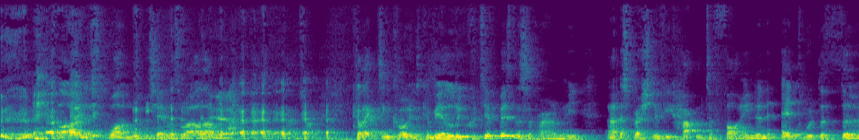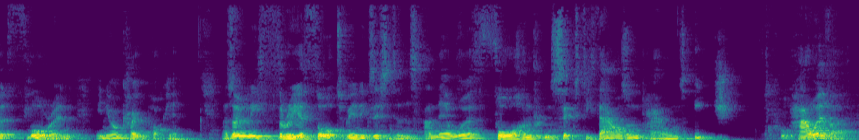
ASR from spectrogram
Minus one for Tim as well. That one. Collecting coins can be a lucrative business, apparently, uh, especially if you happen to find an Edward III florin in your coat pocket. As only three are thought to be in existence, and they're worth £460,000 each. However,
